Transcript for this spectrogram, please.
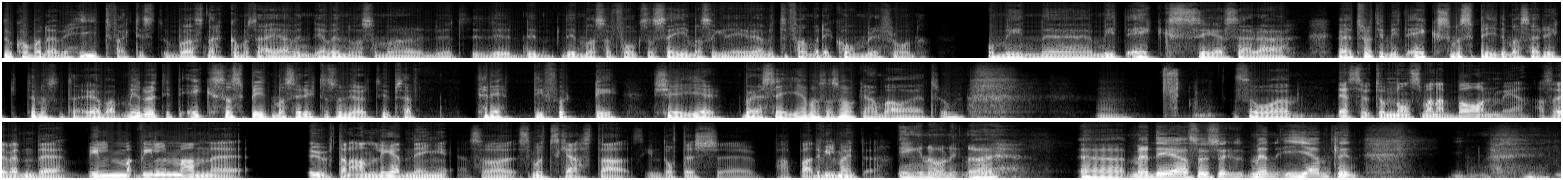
då kom han över hit faktiskt och bara snackade om och så här, jag, vet, jag vet inte vad som har, du vet, det, det, det är massa folk som säger massa grejer, jag vet inte fan var det kommer ifrån. Och min, eh, mitt ex är så här, eh, jag tror att det är mitt ex som sprider massa rykten och sånt där. Jag bara, menar du att ditt ex har spridit massa rykten som gör att typ så här 30-40 tjejer börjar säga massa saker? Han bara, ja jag tror det. Mm. Så, eh, Dessutom någon som man har barn med. Alltså jag vet inte, vill, vill man utan anledning alltså, smutskasta sin dotters pappa? Det vill man ju inte. ingen aning, nej. Eh, men det är alltså, så, men egentligen,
